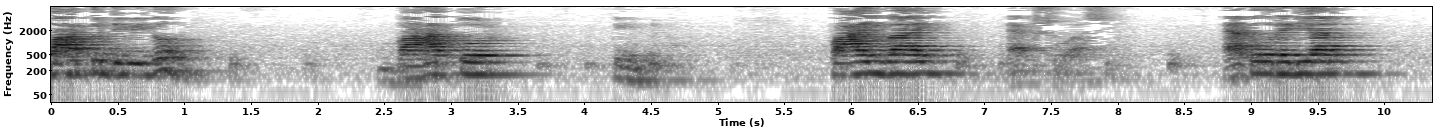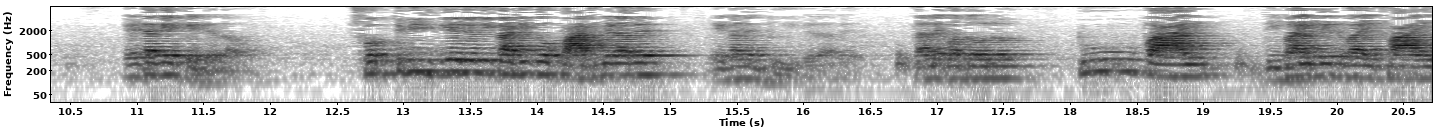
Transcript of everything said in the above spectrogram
বাহাত্তর ডিগ্রি তো? বাহাত্তর পাই বাই একশো আশি। এত রেডিয়ান এটাকে কেটে দাও। ছত্রিশ দিয়ে যদি কাটি তো পাঁচ বেরাবে, এখানে দুই। তাহলে কত হলো? Two pi divided by five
